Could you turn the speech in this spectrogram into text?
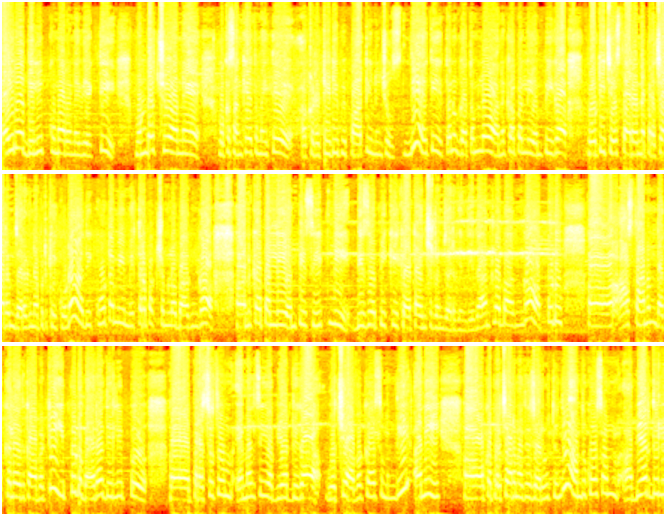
బైరా దిలీప్ కుమార్ అనే వ్యక్తి ఉండొచ్చు అనే ఒక సంకేతం అయితే అక్కడ టీడీపీ పార్టీ నుంచి వస్తుంది. అయితే ఇతను గతంలో అనకాపల్లి ఎంపీగా పోటీ చేస్తారన్న ప్రచారం జరిగినప్పటికీ కూడా అది కూటమి మిత్రపక్షంలో భాగంగా అనకాపల్లి ఎంపీ సీట్ని బీజేపీకి కేటాయించడం జరిగింది. దాంట్లో భాగంగా అప్పుడు ఆ, స్థానం దక్కలేదు కాబట్టి ఇప్పుడు బైరా దిలీప్ ప్రస్తుతం ఎమ్మెల్సీ అభ్యర్థిగా వచ్చే అవకాశం ఉంది అని ఒక ప్రచారం అయితే జరుగుతుంది. అందుకోసం అభ్యర్థులు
